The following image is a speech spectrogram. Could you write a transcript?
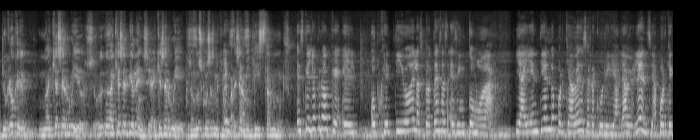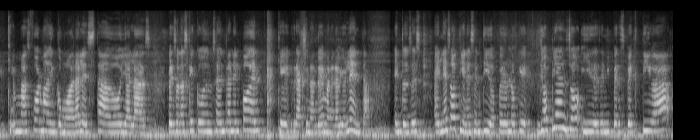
Yo creo que no hay que hacer ruidos, no hay que hacer violencia, hay que hacer ruido, que son dos cosas que me parecen a mí distan mucho. Es que yo creo que el objetivo de las protestas es incomodar. Y ahí entiendo por qué a veces se recurriría a la violencia, porque qué más forma de incomodar al Estado y a las personas que concentran el poder que reaccionando de manera violenta. Entonces, en eso tiene sentido, pero lo que yo pienso y desde mi perspectiva,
